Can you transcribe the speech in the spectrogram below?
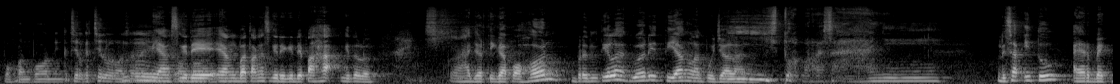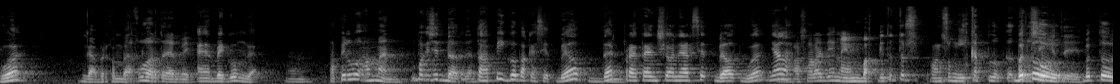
Pohon-pohon yang kecil-kecil maksudnya. Hmm, yang segede yang batangnya segede-gede paha gitu loh ngehajar tiga pohon berhentilah gue di tiang lampu jalan Ih, itu apa rasanya? di saat itu airbag gue nggak Gak berkembang keluar tuh airbag. airbag gue nggak Nah, tapi lu aman. Lu pakai seat belt kan? tapi gue pakai seat belt dan pretensioner seat belt gue nyala Nggak salah dia nembak gitu terus langsung ngikat lu ke kursi betul gitu ya. betul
